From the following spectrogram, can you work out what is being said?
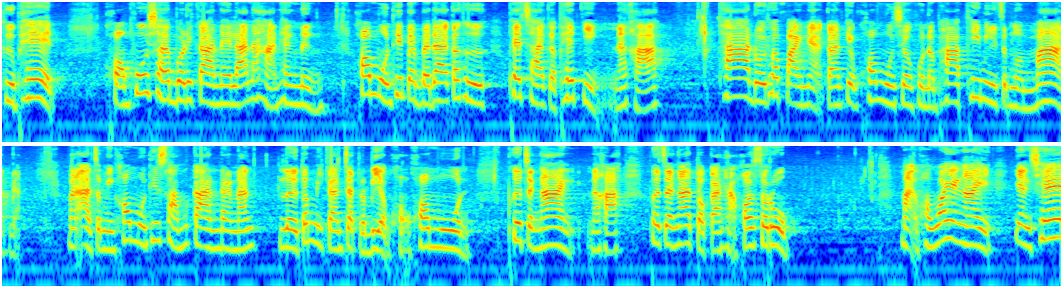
คือเพศ ของผู้ใช้บริการในร้านอาหารแห่งหนึ่ง ข้อมูลที่เป็นไปได้ก็คือเพศชายกับเพศหญิงนะคะ ถ้าโดยทั่วไปเนี่ยการเก็บข้อมูลเชิงคุณภาพที่มีจำนวนมากเนี่ย มันอาจจะมีข้อมูลที่ซ้ำกันดังนั้น เลยต้องมีการจัดระเบียบของข้อมูล เพื่อจะง่ายนะคะ เพื่อจะง่ายต่อการหาข้อสรุป หมายความว่ายังไง อย่างเช่น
